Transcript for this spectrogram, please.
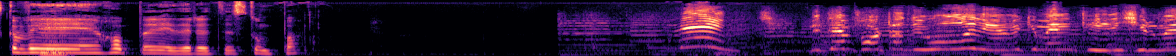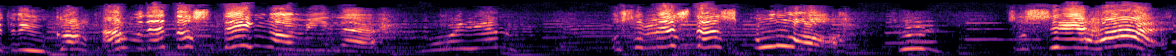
Skal vi mm. hoppe videre til Stumpa? Vent! Med den farta du holder, gjør vi ikke mer enn 4 km i uka. Ja, for dette er stenga mine. Nå igjen. Og så mister jeg skoa. Tull. Så se her.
